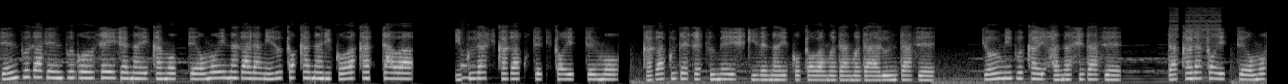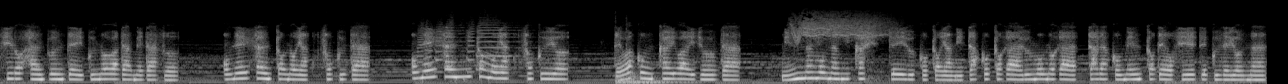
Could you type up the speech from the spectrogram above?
全部が全部合成じゃないかもって思いながら見るとかなり怖かったわ。いくら非科学的と言っても、科学で説明しきれないことはまだまだあるんだぜ。興味深い話だぜ。だからといって面白半分で行くのはダメだぞ。お姉さんとの約束だ。お姉さんにとも約束よ。では今回は以上だ。みんなも何か知っていることや見たことがあるものがあったらコメントで教えてくれよな。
